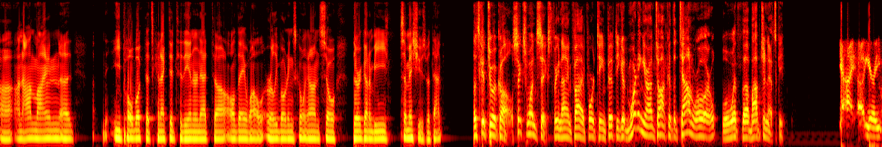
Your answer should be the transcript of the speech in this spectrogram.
uh, an online uh, e-poll book that's connected to the internet uh, all day while early voting's going on. So there are going to be some issues with that. Let's get to a call. 616 395 1450. Good morning. You're on Talk of the Town We're with uh, Bob Genetski. Yeah, I, uh, Gary,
